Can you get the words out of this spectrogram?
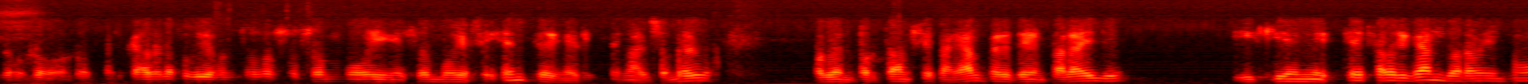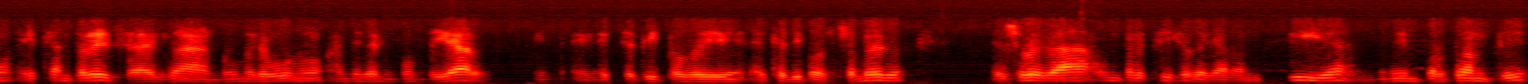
Los, los- mercados de los judíos ortodoxos son muy, son muy exigentes en el tema del sombrero, por la importancia tan alta que tienen para ellos. Y quien esté fabricando ahora mismo esta empresa es la número uno a nivel mundial en, en este tipo de este tipo de sombreros. Eso le da un prestigio de garantía muy importante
